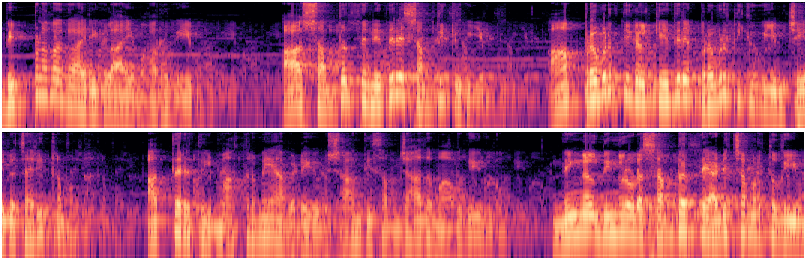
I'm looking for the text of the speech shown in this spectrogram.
വിപ്ലവകാരികളായി മാറുകയും ആ ശബ്ദത്തിനെതിരെ ശബ്ദിക്കുകയും ആ പ്രവൃത്തികൾക്കെതിരെ പ്രവർത്തിക്കുകയും ചെയ്ത ചരിത്രമുണ്ട്. അത്തരത്തിൽ മാത്രമേ അവിടെ ഒരു ശാന്തി സംജാതമാവുകയുള്ളൂ. നിങ്ങൾ നിങ്ങളുടെ ശബ്ദത്തെ അടിച്ചമർത്തുകയും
